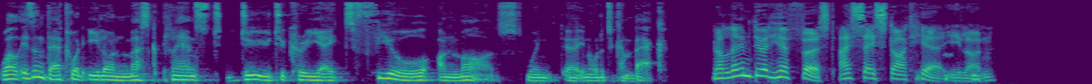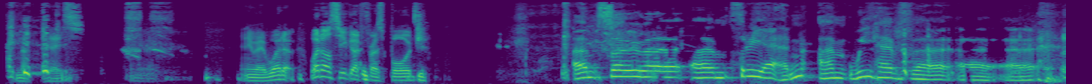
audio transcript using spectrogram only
Well, isn't that what Elon Musk plans to do to create fuel on Mars when, uh, in order to come back? Now let him do it here first. I say start here, Elon. In that case. Anyway, anyway what what else you got for us, Borge? Um, so, uh, um, 3N, um, we have, uh, uh, uh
